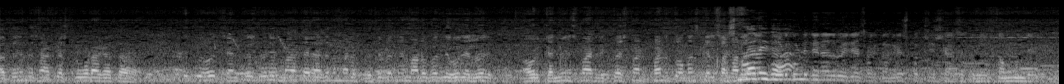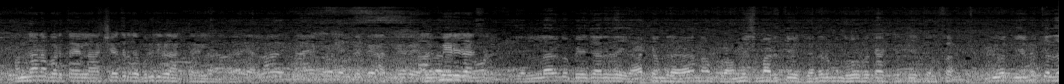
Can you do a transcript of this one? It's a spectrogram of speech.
ಅದರಿಂದ ಸಾಕಷ್ಟು ರೋಡ್ ಆಗತ್ತಾವ ಅದಕ್ಕೆ ಹೋಗಿ ಸೆಂಟ್ರಲ್ ಜೋಡಿ ಮಾತಾಡಿ ಅದನ್ನ ಮಾಡಿ ಪ್ರತಿಭಟನೆ ಮಾಡೋ ಬದಲು ಹೋಗಿ ಎಲ್ಲೋ ಅವ್ರು ಕನ್ವಿನ್ಸ್ ಮಾಡಿ ರಿಕ್ವೆಸ್ಟ್ ಮಾಡಿ ಫಂಡ್ ತೊಗೊಂಬಂದು ಕೆಲಸ ಮಾಡಿ ಸರ್, ಈಗ- ಏನಾದರೂ ಇದೆ ಸರ್ ಕಾಂಗ್ರೆಸ್ ಪಕ್ಷದ ಶಾಸಕರು? ತಮ್ಮ ಮುಂದೆ ಅನುದಾನ ಬರ್ತಾ ಇಲ್ಲ ಕ್ಷೇತ್ರದ ಅಭಿವೃದ್ಧಿಗಳಾಗ್ತಾ ಇಲ್ಲ ಎಲ್ಲ ನಾಯಕರು ಎಲ್ಲರಿಗೂ ಬೇಜಾರಿದೆ. ಯಾಕಂದ್ರೆ ನಾವು ಪ್ರಾಮಿಸ್ ಮಾಡ್ತೀವಿ ಜನರ ಮುಂದೆ ಹೋಗ್ಬೇಕಾಗ್ತೈತಿ ಕೆಲಸ. ಇವತ್ತು ಏನು ಕೆಲಸ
